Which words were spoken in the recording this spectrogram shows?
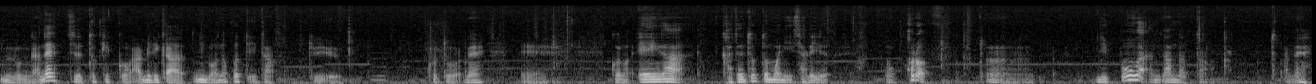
部分がねずっと結構アメリカにも残っていたということをね、えー、この映画「風と共に去りの頃、うん、日本は何だったのかとかね、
